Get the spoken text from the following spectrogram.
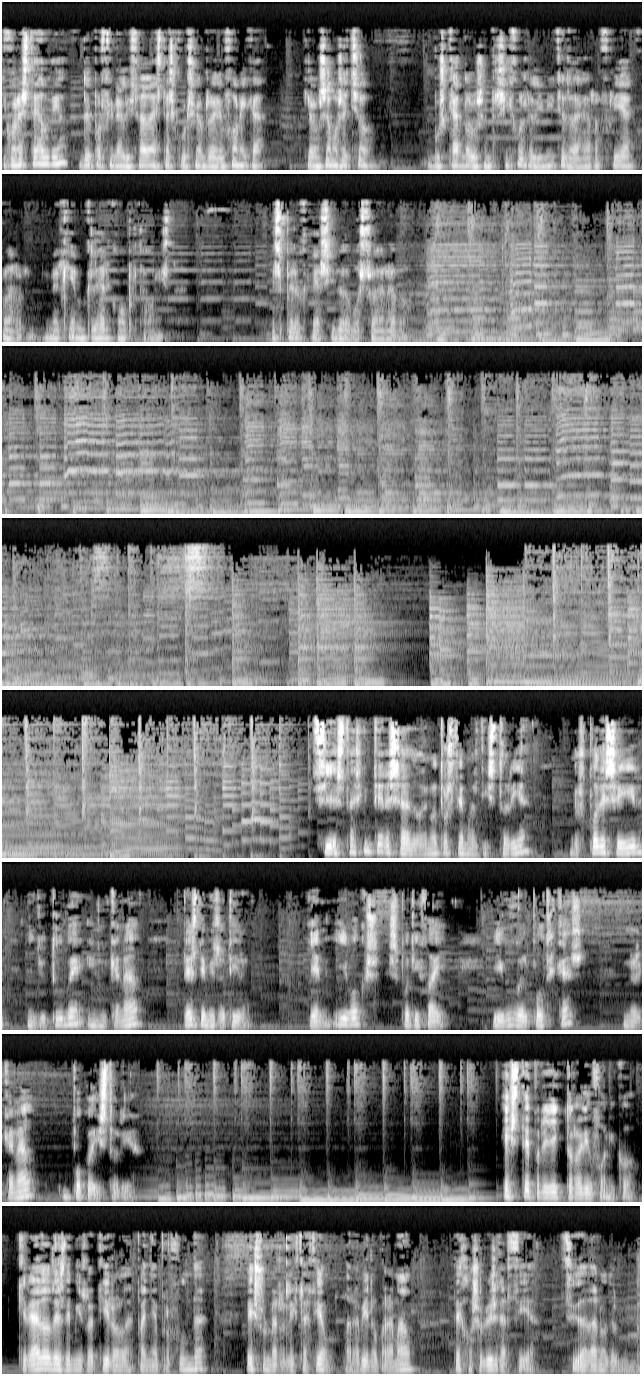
Y con este audio doy por finalizada esta excursión radiofónica que nos hemos hecho buscando los entresijos del inicio de la Guerra Fría con la energía nuclear como protagonista. Espero que haya sido de vuestro agrado. Si estás interesado en otros temas de historia, nos puedes seguir en YouTube en mi canal Desde mi retiro y en Evox, Spotify y Google Podcast en el canal Un poco de historia. Este proyecto radiofónico, creado desde mi retiro en la España profunda, es una realización, para bien o para mal, de José Luis García, ciudadano del mundo.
